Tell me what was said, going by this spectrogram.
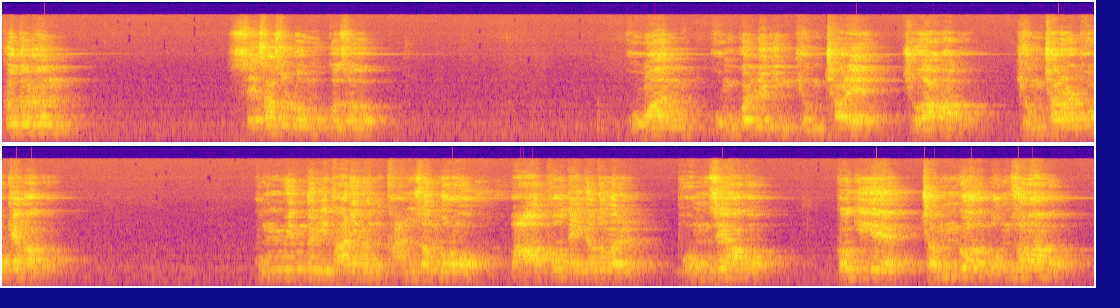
그들은 쇠사슬로 묶어서 공안 공권력인 경찰에 저항하고 경찰을 폭행하고 국민들이 다니는 간선도로 마포대교 등을 봉쇄하고 거기에 점거 농성하고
